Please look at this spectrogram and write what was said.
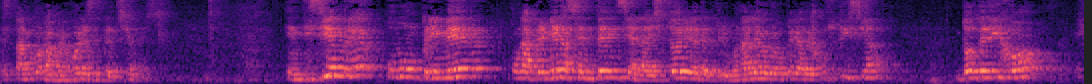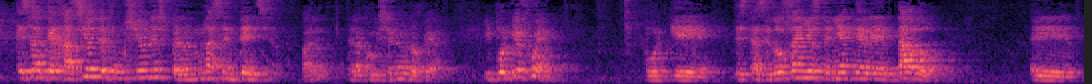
están con las mejores intenciones. En diciembre hubo un primer, una primera sentencia en la historia del Tribunal Europeo de Justicia donde dijo esa dejación de funciones pero en una sentencia de la Comisión Europea. ¿Y por qué fue? Porque desde hace dos años tenía que haber dado, eh,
